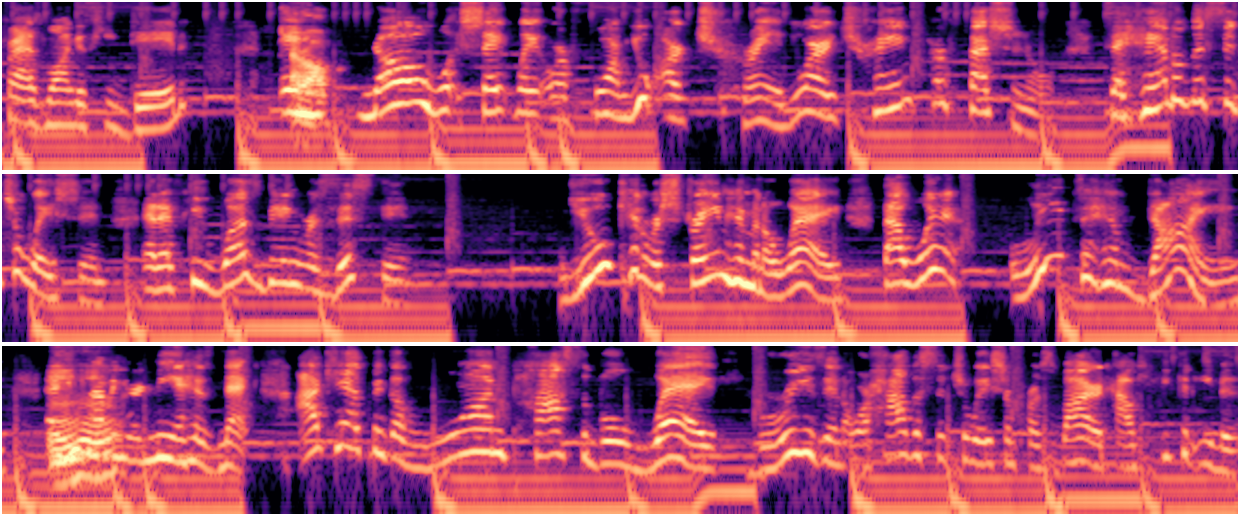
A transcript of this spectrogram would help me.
for as long as he did. In no shape, way, or form, you are trained. You are a trained professional to handle this situation. And if he was being resistant, you can restrain him in a way that wouldn't lead to him dying and mm-hmm. you having your knee in his neck. I can't think of one possible way, reason, or how the situation perspired, how he could even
